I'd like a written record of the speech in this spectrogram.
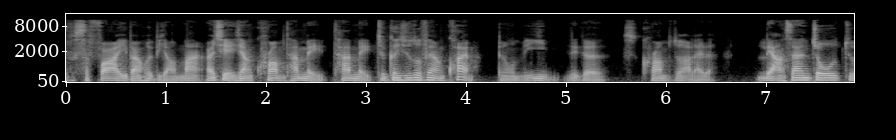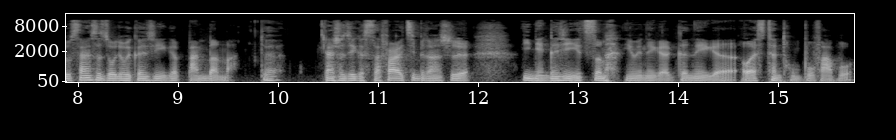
Safari 一般会比较慢，而且像 Chrome 它每它每就更新速度非常快嘛，比如我们一那个 Chrome 多少来的？两三周就三四周就会更新一个版本嘛。对，但是这个 Safari 基本上是一年更新一次嘛，因为那个跟那个 OS Ten 同步发布，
